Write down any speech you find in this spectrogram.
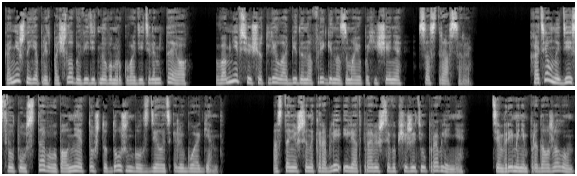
Конечно, я предпочла бы видеть новым руководителем Тео, во мне все еще тлела обида на Фригина за мое похищение со Страссера. Хотя он и действовал по уставу, выполняя то, что должен был сделать любой агент. Останешься на корабле или отправишься в общежитие управления. Тем временем продолжал он.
